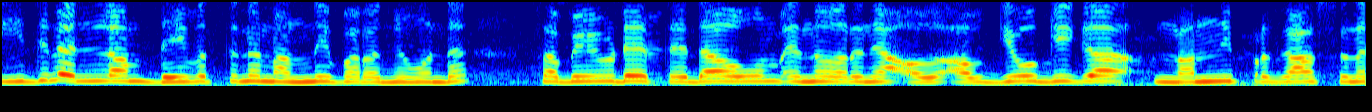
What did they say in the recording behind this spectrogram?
ഇതിനെല്ലാം ദൈവത്തിന് നന്ദി പറഞ്ഞുകൊണ്ട് സഭയുടെ തെതാവും എന്ന് പറഞ്ഞ ഔദ്യോഗിക നന്ദി പ്രകാശന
